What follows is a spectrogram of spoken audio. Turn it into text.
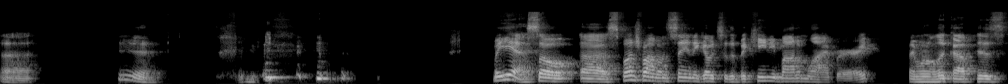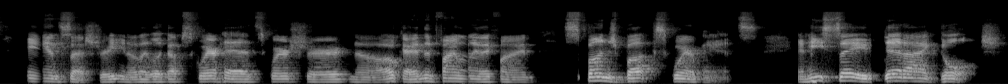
uh, yeah. But yeah, so uh, SpongeBob is saying to go to the Bikini Bottom Library. They want to look up his ancestry. You know, they look up square head, square shirt. No, okay. And then finally they find SpongeBuck SquarePants. And he saved Deadeye Gulch.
